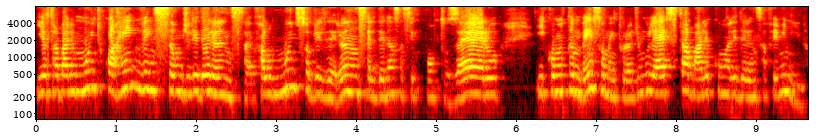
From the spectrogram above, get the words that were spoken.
E eu trabalho muito com a reinvenção de liderança. Eu falo muito sobre liderança, liderança 5.0, e como também sou mentora de mulheres, trabalho com a liderança feminina.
